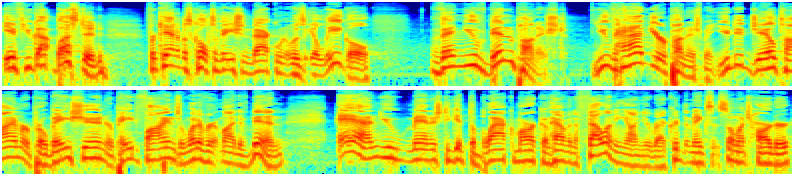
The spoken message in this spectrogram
if you got busted for cannabis cultivation back when it was illegal, then you've been punished. You've had your punishment. You did jail time or probation or paid fines or whatever it might have been. And you managed to get the black mark of having a felony on your record that makes it so much harder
